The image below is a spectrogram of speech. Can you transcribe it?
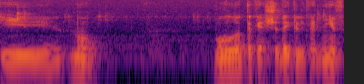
І ну, було таке, що декілька днів,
